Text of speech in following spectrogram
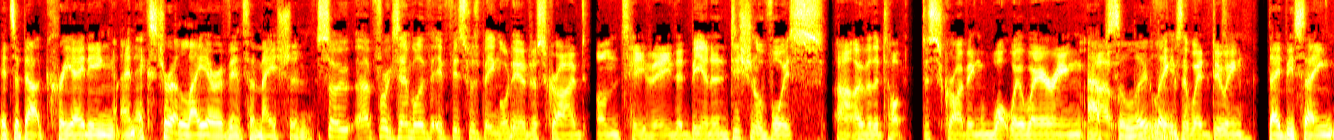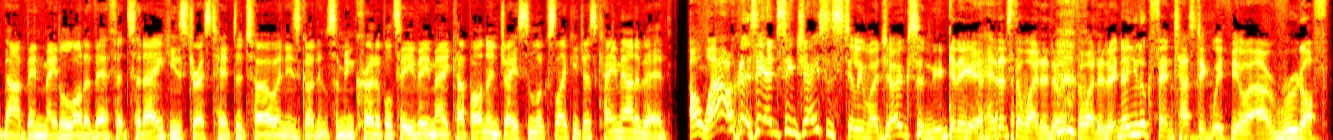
It's about creating an extra layer of information. So, uh, for example, if, if this was being audio described on TV, there'd be an additional voice uh, over the top describing what we're wearing, uh, Absolutely. things that we're doing. They'd be saying, uh, Ben made a lot of effort today. He's dressed head to toe and he's got in some incredible TV makeup on, and Jason looks like he just came out of bed. Oh wow! See, and see, Jason's stealing my jokes and getting ahead. That's the way to do it. The way to do it. No, you look fantastic with your uh, Rudolph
